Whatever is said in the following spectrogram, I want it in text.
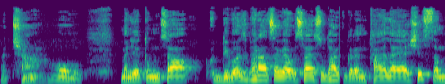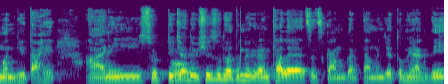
अच्छा हो. म्हणजे तुमचा दिवसभराचा व्यवसाय सुद्धा ग्रंथालयाशीच संबंधित आहे. आणि सुट्टीच्या हो. दिवशी सुद्धा तुम्ही ग्रंथालयाचंच काम करता. म्हणजे तुम्ही अगदी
